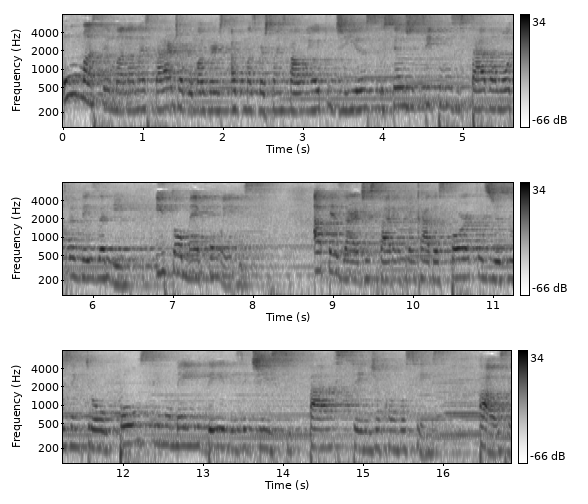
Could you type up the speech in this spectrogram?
Uma semana mais tarde, algumas versões falam em oito dias, os seus discípulos estavam outra vez ali e Tomé com eles. Apesar de estarem trancadas as portas, Jesus entrou, pôs-se no meio deles e disse: Paz seja com vocês. Pausa.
